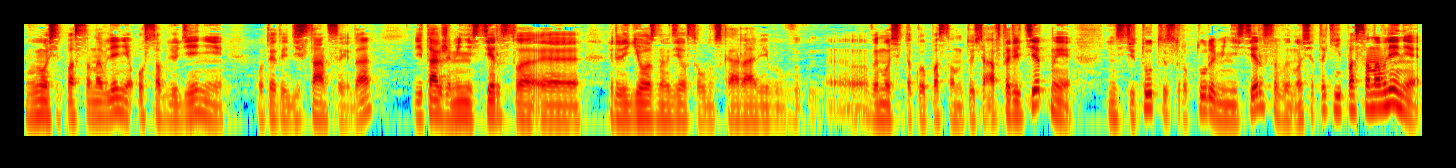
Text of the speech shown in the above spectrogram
выносит постановление о соблюдении вот этой дистанции, да, и также Министерство э, религиозных дел Саудовской Аравии э, выносит такое постановление. То есть авторитетные институты, структуры, министерства выносят такие постановления.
